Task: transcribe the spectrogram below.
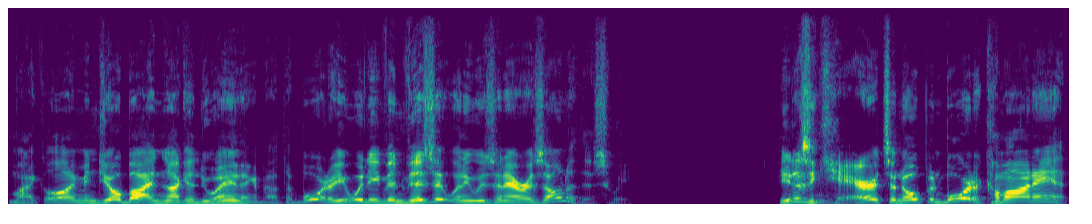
Michael. I mean, Joe Biden's not going to do anything about the border. He wouldn't even visit when he was in Arizona this week. He doesn't care. It's an open border. Come on in.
